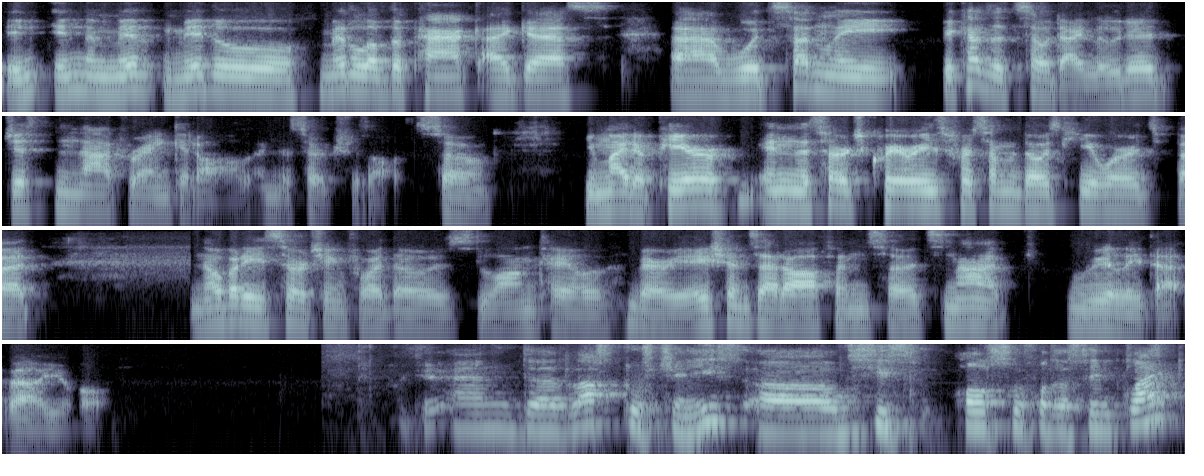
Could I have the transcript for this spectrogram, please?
in, in the mid, middle, middle of the pack, I guess, uh, would suddenly, because it's so diluted, just not rank at all in the search results. So you might appear in the search queries for some of those keywords, but nobody's searching for those long tail variations that often, so it's not really that valuable. Okay, and the last question is, uh, this is also for the same client.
